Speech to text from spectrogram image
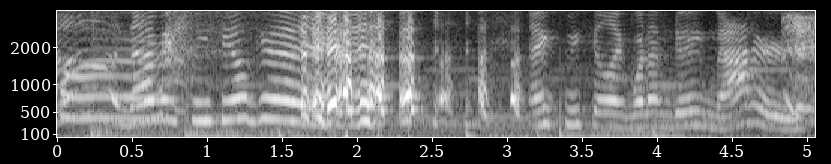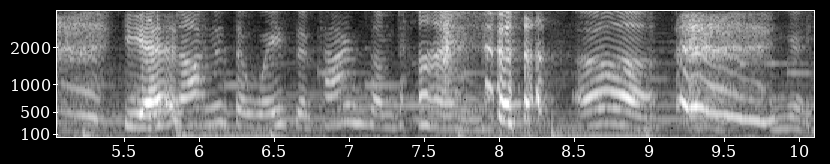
far? that makes me feel good. makes me feel like what I'm doing matters. yes. It's not just a waste of time sometimes. Ah, Ugh. Okay.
